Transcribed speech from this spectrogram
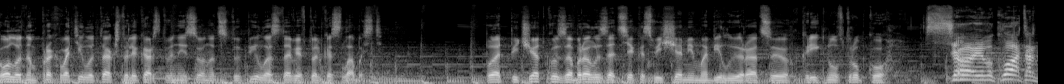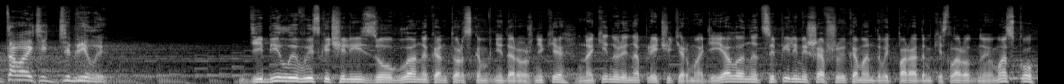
Холодом прохватило так, что лекарственный сон отступил, оставив только слабость. По отпечатку забрал из отсека с вещами мобилу и рацию, крикнул в трубку «Все, эвакуатор давайте, дебилы!» Дебилы выскочили из-за угла на конторском внедорожнике, накинули на плечи термоодеяло, нацепили мешавшую командовать парадом кислородную маску,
